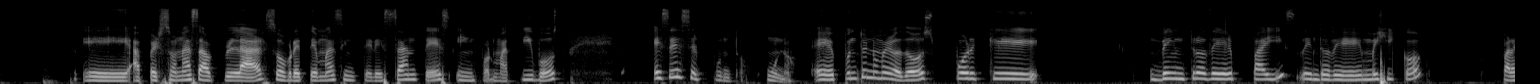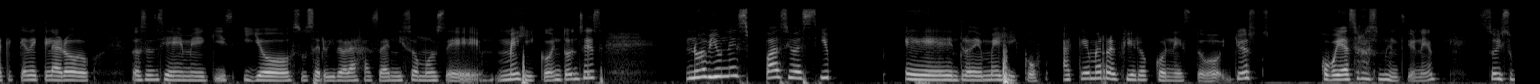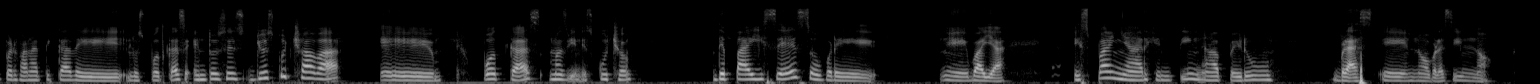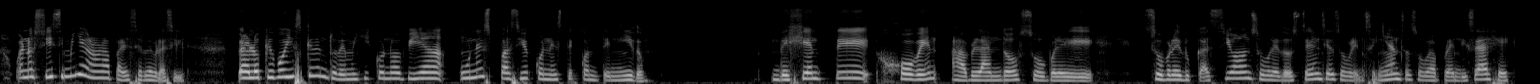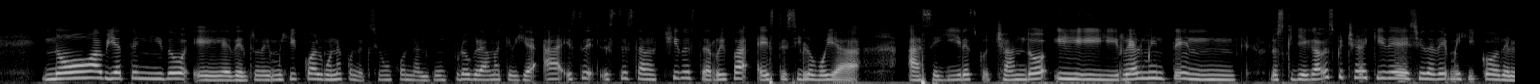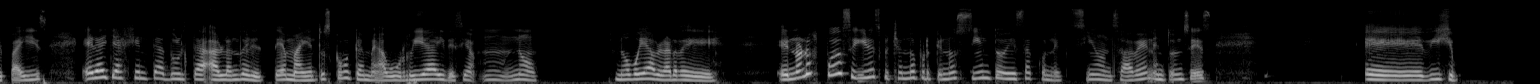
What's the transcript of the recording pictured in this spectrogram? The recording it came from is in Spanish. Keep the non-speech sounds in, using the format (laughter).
eh, a personas hablar sobre temas interesantes e informativos. Ese es el punto uno. Eh, punto número dos, porque dentro del país, dentro de México, para que quede claro, Docencia MX y yo, su servidora y somos de México. Entonces, no había un espacio así eh, dentro de México. ¿A qué me refiero con esto? Yo, como ya se los (laughs) mencioné, soy súper fanática de los podcasts. Entonces yo escuchaba eh, podcasts, más bien escucho, de países sobre, eh, vaya, España, Argentina, Perú, Brasil, no, Brasil no. Bueno, sí, sí me llegaron a aparecer de Brasil. Pero lo que voy es que dentro de México no había un espacio con este contenido de gente joven hablando sobre, sobre educación, sobre docencia, sobre enseñanza, sobre aprendizaje. No había tenido eh, dentro de México alguna conexión con algún programa que dije, ah, este, este está chido, este rifa, este sí lo voy a, a seguir escuchando. Y realmente en los que llegaba a escuchar aquí de Ciudad de México, del país, era ya gente adulta hablando del tema. Y entonces como que me aburría y decía, mm, no, no voy a hablar de, eh, no los puedo seguir escuchando porque no siento esa conexión, ¿saben? Entonces eh, dije,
